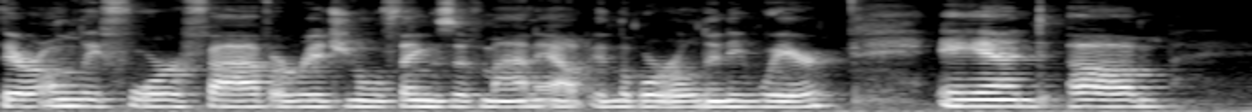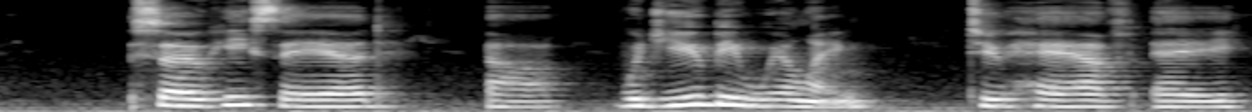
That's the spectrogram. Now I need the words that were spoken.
there are only four or five original things of mine out in the world anywhere. And um, so he said, uh, Would you be willing to have a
